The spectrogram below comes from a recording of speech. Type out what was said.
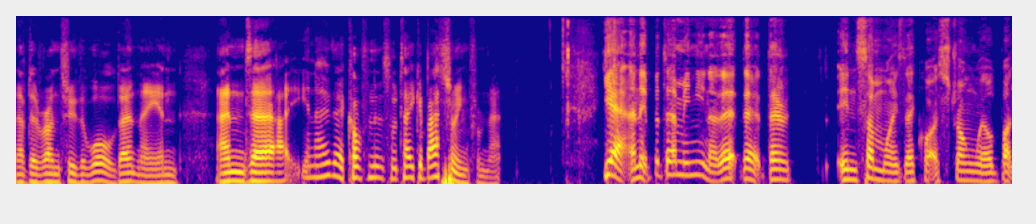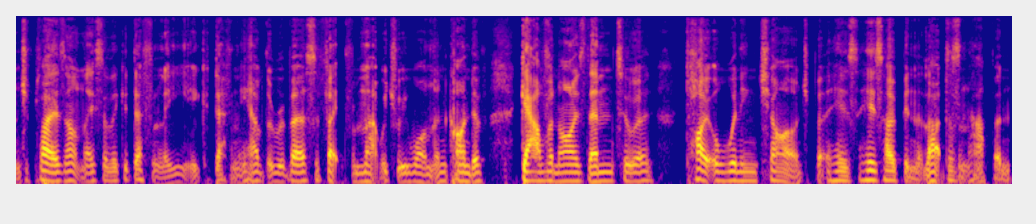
have to run through the wall, don't they? And and uh, you know their confidence will take a battering from that. Yeah, and it, but I mean, you know, they're they're, they're in some ways they're quite a strong-willed bunch of players, aren't they? So they could definitely it could definitely have the reverse effect from that which we want and kind of galvanise them to a title-winning charge. But here's here's hoping that that doesn't happen.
